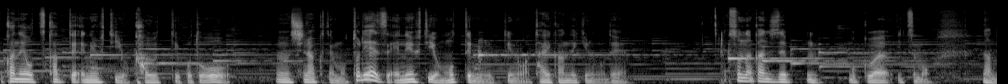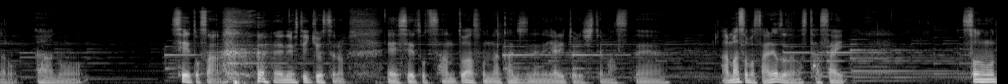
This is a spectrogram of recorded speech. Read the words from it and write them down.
お金を使って NFT を買うっていうことを、うん、しなくてもとりあえず NFT を持ってみるっていうのは体感できるのでそんな感じで、うん、僕はいつもなんだろうあの生徒さん NFT 教室の、えー、生徒さんとはそんな感じでねやり取りしてますね。あまさまさんありがとうございます。多彩。その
